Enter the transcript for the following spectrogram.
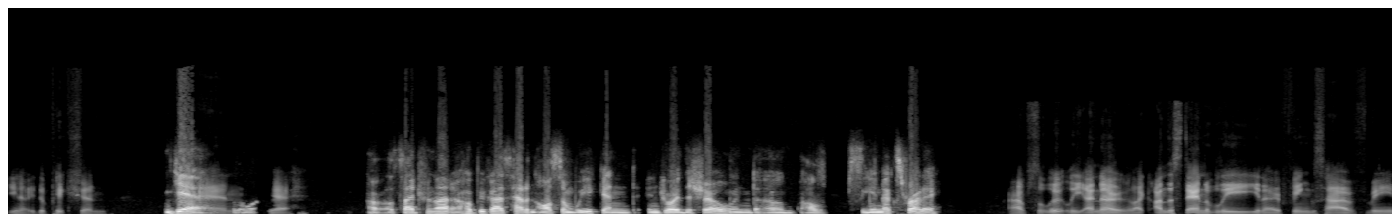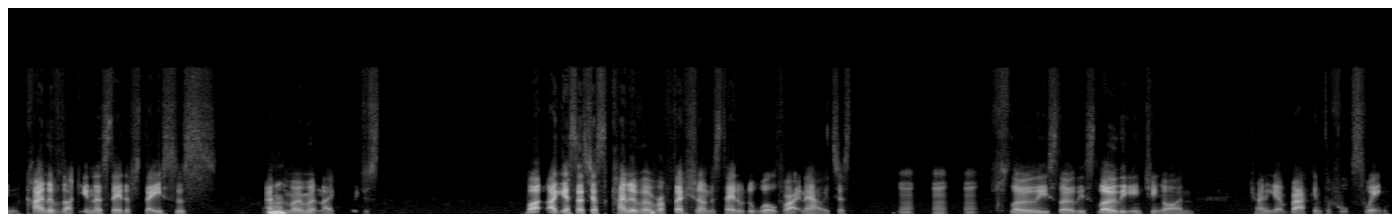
you know, depiction, Yeah. and yeah. Oh, aside from that, I hope you guys had an awesome week and enjoyed the show. And um, I'll see you next Friday. Absolutely, I know. Like, understandably, you know, things have been kind of like in a state of stasis at the moment. Like, we just, but I guess that's just kind of a reflection on the state of the world right now. It's just mm, mm, mm, slowly, slowly, slowly inching on, trying to get back into full swing.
